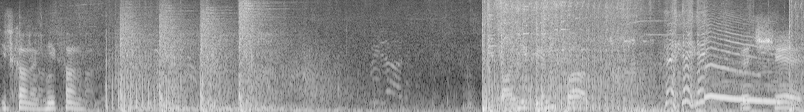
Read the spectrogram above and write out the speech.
he's coming, he's coming. Reload. Oh, he's, he's fucked. Good shit.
